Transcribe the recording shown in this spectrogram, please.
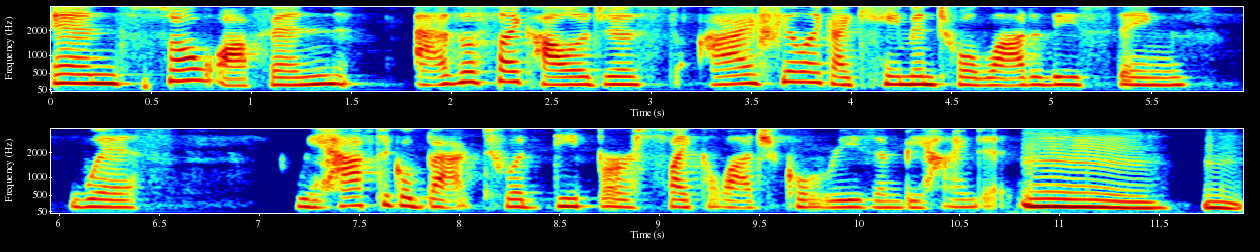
And so often, as a psychologist, I feel like I came into a lot of these things with we have to go back to a deeper psychological reason behind it. Mm, mm.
